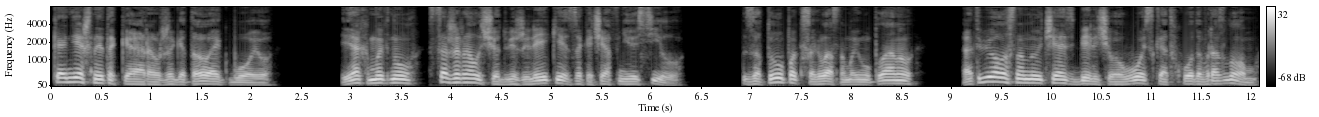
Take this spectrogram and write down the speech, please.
Конечно, это кара, уже готовая к бою. Я хмыкнул, сожрал еще две желейки, закачав в нее силу. Затупок, согласно моему плану, отвел основную часть беличьего войска от входа в разлом.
